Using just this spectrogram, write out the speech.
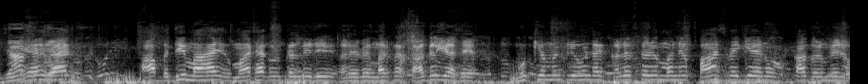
જ્યાં સુધી. આ બધી મહા- ઠાકોર કરી લીધી હરેશભાઈ મારી પાસે કાગળિયા છે. મુખ્યમંત્રી ઊંડા કલેક્ટરે મને પાંચ વાગે એનો કાગળ મળ્યો.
